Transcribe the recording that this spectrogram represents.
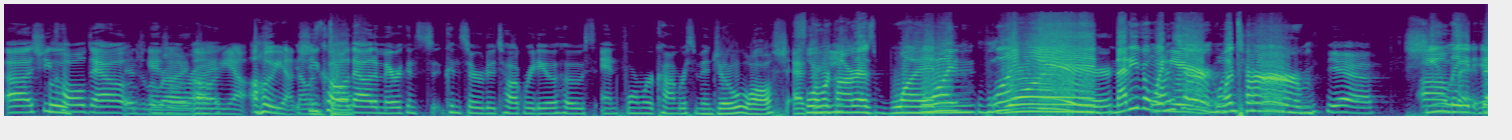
Uh, she called out Angela Angela, Rye. Rye. Oh yeah. Oh yeah. That she was called dope. out American s- conservative talk radio host and former Congressman Joe Walsh. After former he- Congress one one one year, not even one, year, term, one term. Yeah. She Um, laid that- into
